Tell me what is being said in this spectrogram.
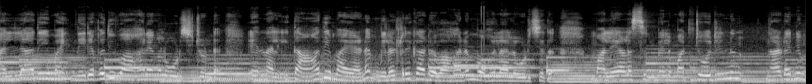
അല്ലാതെയുമായി നിരവധി വാഹനങ്ങൾ ഓടിച്ചിട്ടുണ്ട്. എന്നാൽ ഇതാദ്യമായാണ് മിലിറ്ററി കാർഡ് വാഹനം മോഹൻലാൽ ഓടിച്ചത്. മലയാള സിനിമയിൽ മറ്റൊരു നടനും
